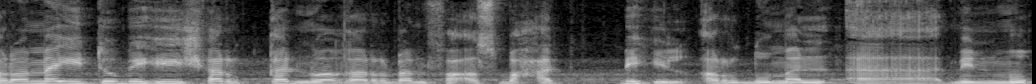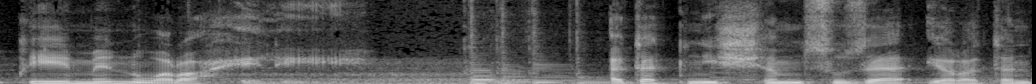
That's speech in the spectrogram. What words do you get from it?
رميت به شرقا وغربا فأصبحت به الأرض ملأى من مقيم وراحل. أتتني الشمس زائرة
